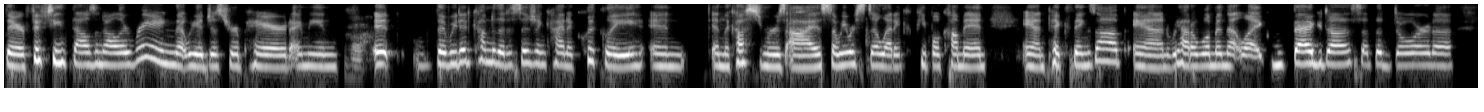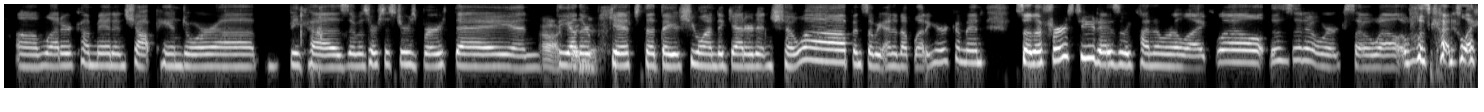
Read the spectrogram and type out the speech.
their $15,000 ring that we had just repaired. I mean, oh. it that we did come to the decision kind of quickly and in the customer's eyes. So we were still letting people come in and pick things up. And we had a woman that like begged us at the door to um, let her come in and shop Pandora because it was her sister's birthday, and oh, the goodness. other gift that they she wanted to get her didn't show up, and so we ended up letting her come in. So the first few days we kind of were like, well, this didn't work so well. It was kind of like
